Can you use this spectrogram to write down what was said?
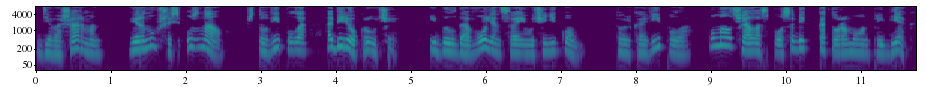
Девашарман, вернувшись, узнал, что Випула оберег Ручи и был доволен своим учеником. Только Випула умолчал о способе, к которому он прибег,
